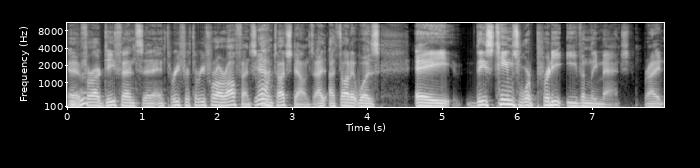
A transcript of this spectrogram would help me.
uh, mm-hmm. for our defense, and 3 for 3 for our offense, scoring yeah. touchdowns. I, I thought it was a these teams were pretty evenly matched right?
